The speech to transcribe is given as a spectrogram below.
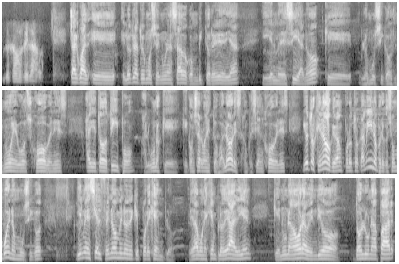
dejados de lado. Tal cual. Eh, el otro día tuvimos en un asado con Víctor Heredia y él me decía, ¿no? Que los músicos nuevos, jóvenes, hay de todo tipo, algunos que, que, conservan estos valores, aunque sean jóvenes, y otros que no, que van por otro camino, pero que son buenos músicos. Y él me decía el fenómeno de que, por ejemplo, le daba un ejemplo de alguien que en una hora vendió dos Luna Par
